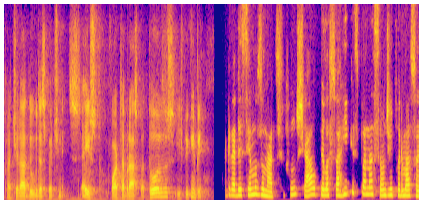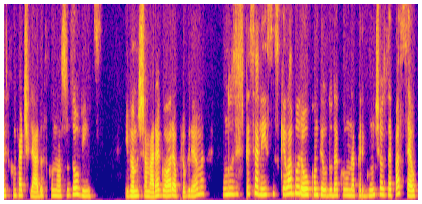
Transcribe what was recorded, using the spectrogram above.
para tirar dúvidas pertinentes. É isso. Forte abraço para todos e fiquem bem. Agradecemos o Márcio Funchal pela sua rica explanação de informações compartilhadas com nossos ouvintes. E vamos chamar agora ao programa um dos especialistas que elaborou o conteúdo da coluna Pergunte ao Zé Pacel,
